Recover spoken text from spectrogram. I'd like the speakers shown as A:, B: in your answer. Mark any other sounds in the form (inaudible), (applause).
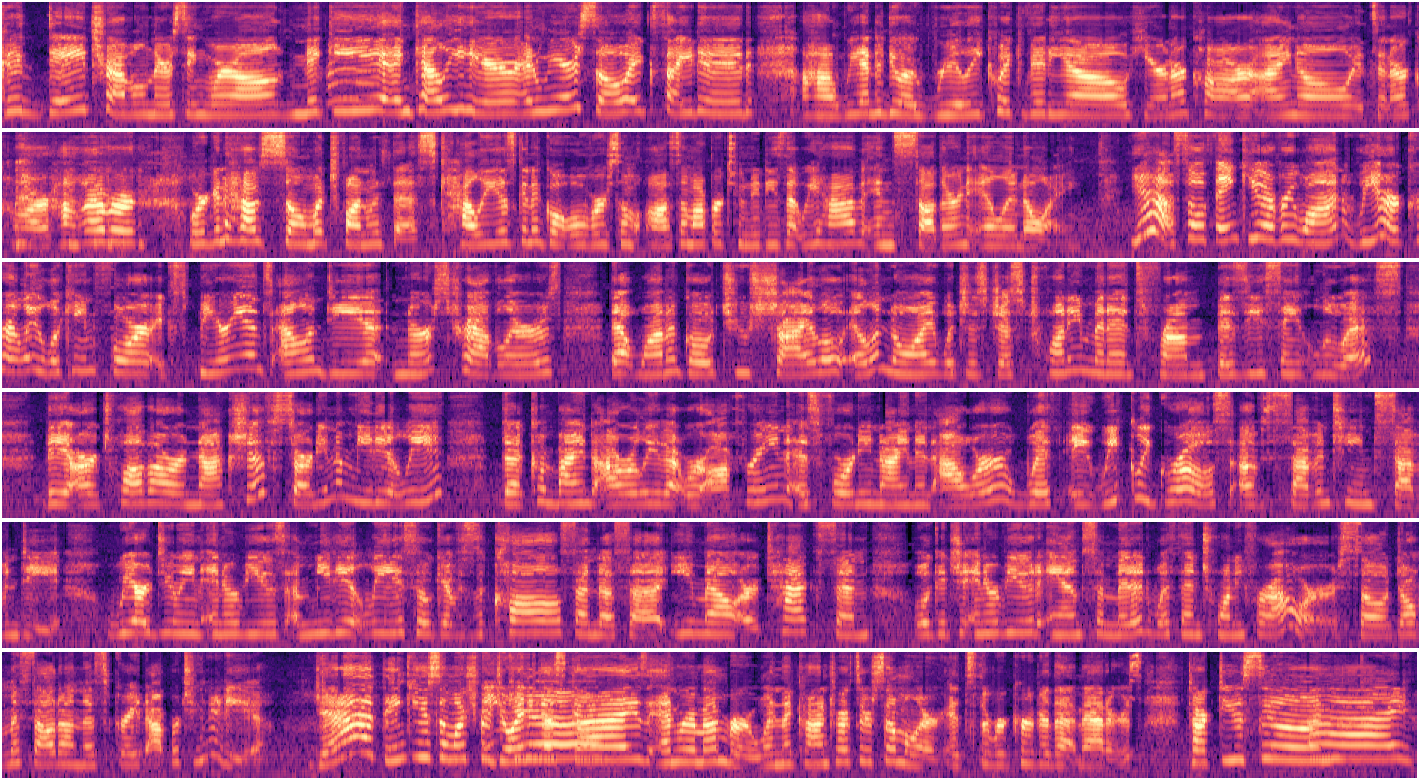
A: Good day, travel nursing world. Nikki and Kelly here, and we are so excited. Uh, we had to do a really quick video here in our car. I know it's in our car. (laughs) However, we're going to have so much fun with this. Kelly is going to go over some awesome opportunities that we have in Southern Illinois.
B: Yeah, so thank you everyone. We are currently looking for experienced L&D nurse travelers that want to go to Shiloh, Illinois, which is just 20 minutes from busy St. Louis. They are 12 hour noc shifts starting immediately. The combined hourly that we're offering is 49 an hour with a weekly gross of 1770. We are doing interviews immediately, so give us a call, send us an email or text, and we'll get you interviewed and submitted within 24 hours. So don't miss out on this great opportunity.
A: Yeah, thank you so much for
B: thank
A: joining
B: you.
A: us, guys. And remember, when the contracts are similar, it's the recruiter that matters. Talk to you soon.
B: Bye.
